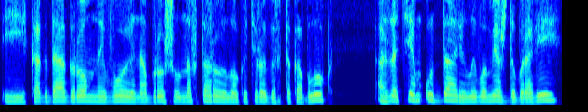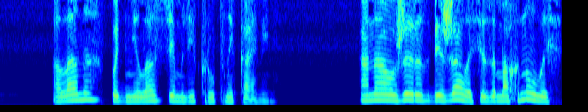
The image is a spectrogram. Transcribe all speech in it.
И когда огромный воин обрушил на второй локоть Роберта каблук, а затем ударил его между бровей, Алана подняла с земли крупный камень. Она уже разбежалась и замахнулась,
